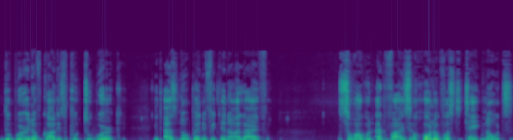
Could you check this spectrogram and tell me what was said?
the word of God is put to work, it has no benefit in our life. So I would advise all of us to take notes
